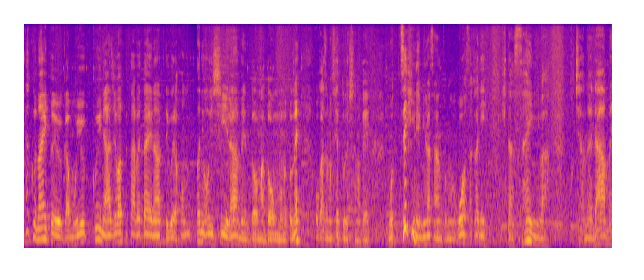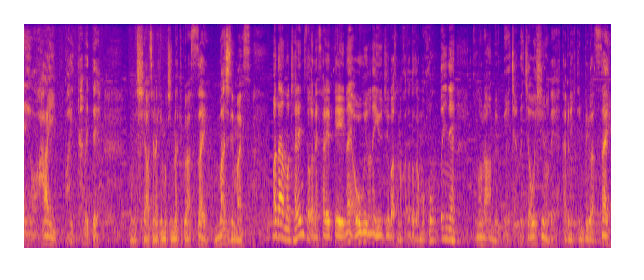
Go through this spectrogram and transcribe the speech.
たくないというか、もうゆっくりね、味わって食べたいなっていうぐらい、本当に美味しいラーメンと、まあ、丼物とね、おかずのセットでしたので、もうぜひね、皆さん、この大阪に来た際には、こちらのね、ラーメンを、はい、いっぱい食べて、もうね、幸せな気持ちになってください。マジでうまいです。まだあのチャレンジとかねされていない大食いのね YouTuber さんの方とかも本当にねこのラーメンめちゃめちゃ美味しいので食べに来てみてください。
